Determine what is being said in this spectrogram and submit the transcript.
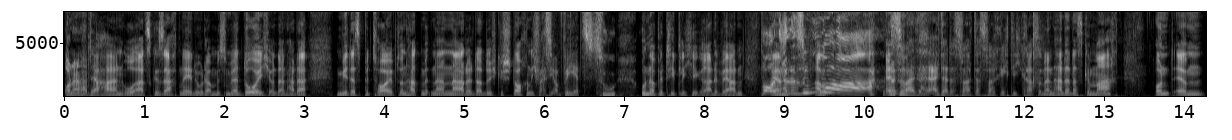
Und dann hat der HNO-Arzt gesagt, nee, du, da müssen wir durch. Und dann hat er mir das betäubt und hat mit einer Nadel da durchgestochen. Ich weiß nicht, ob wir jetzt zu unappetitlich hier gerade werden. Boah, Ähm, alle so, aber- es war, Alter, das war, das war richtig krass. Und dann hat er das gemacht und ähm,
